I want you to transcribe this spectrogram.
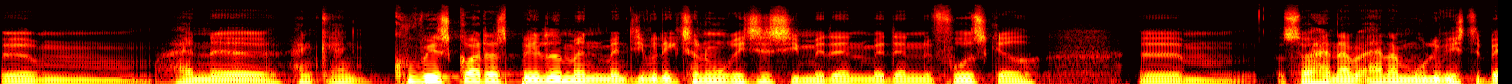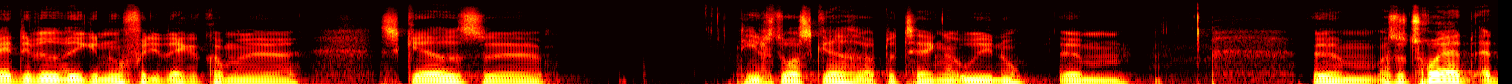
Øhm, han, øh, han, han kunne vist godt have spillet, men, men de vil ikke tage nogen risici med den, med den fodskade. Øhm, så han er, han er muligvis tilbage, det ved vi ikke endnu, fordi der ikke er kommet øh, skades, øh, helt store skadesopdateringer ud endnu. Øhm, øhm, og så tror jeg, at,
